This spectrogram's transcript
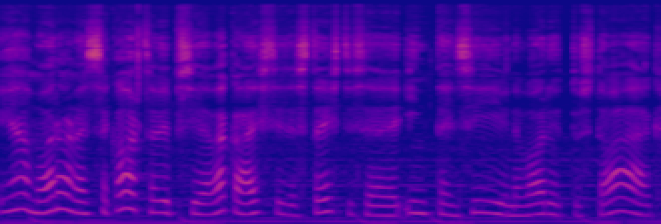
ja ma arvan, et see kaart sobib siia väga hästi, sest tõesti see intensiivne varjutuste aeg,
